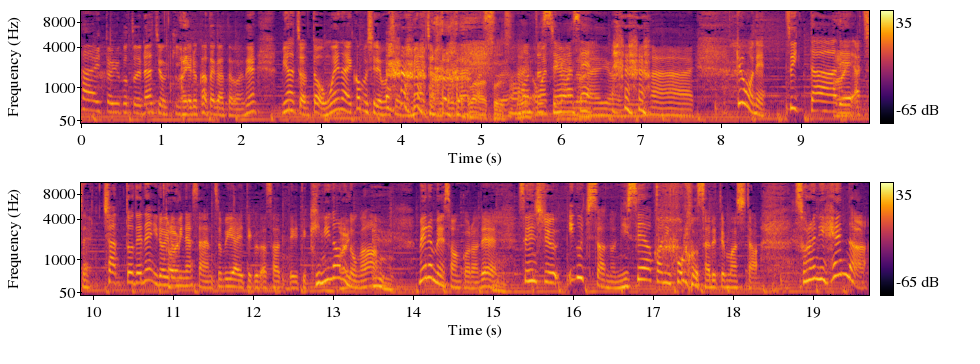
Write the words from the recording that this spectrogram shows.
はい、ということでラジオ聞いてる方々はねみやちゃんとは思えないかもしれませんがみやちゃんでございます。まあそうですね、お間違い。ないようにはい。今日もねツイッターで、あチャットでねいろいろ皆さんつぶやいてくださっていて気になるのが、メルメイさんからで、先週井口さんの偽アカにフォローされてました。それに変な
